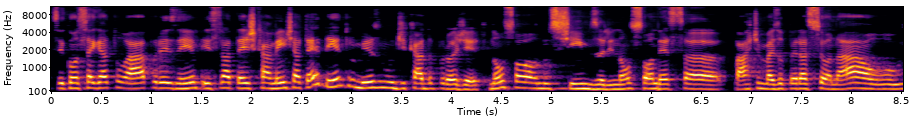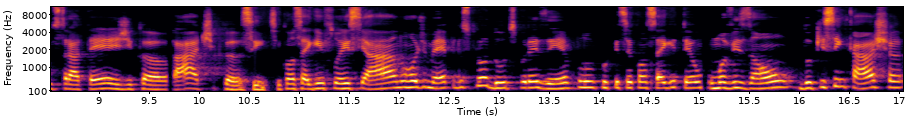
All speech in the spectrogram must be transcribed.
Você consegue atuar, por exemplo, estrategicamente até dentro mesmo de cada projeto. Não só nos times ali, não só nessa parte mais operacional ou estratégica, tática, assim. Você consegue influenciar no roadmap dos produtos, por exemplo, porque você consegue ter uma visão do que se encaixa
